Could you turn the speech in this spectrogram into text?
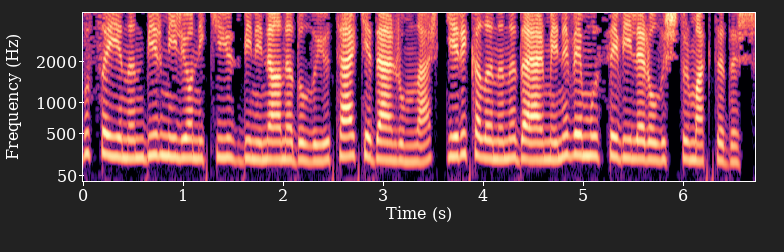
Bu sayının 1 milyon 200 binini Anadolu'yu terk eden Rumlar, geri kalanını da Ermeni ve Museviler oluşturmaktadır.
